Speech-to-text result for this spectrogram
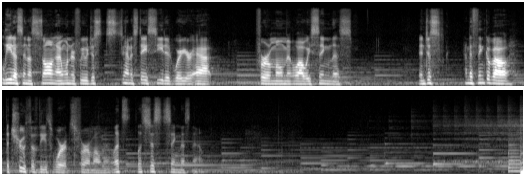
lead us in a song. I wonder if we would just kind of stay seated where you're at for a moment while we sing this and just kind of think about the truth of these words for a moment. Let's, let's just sing this now. So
